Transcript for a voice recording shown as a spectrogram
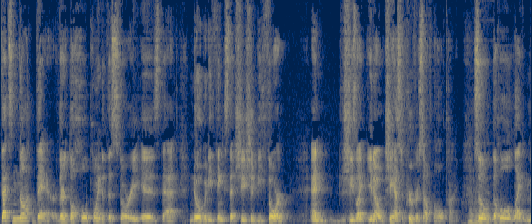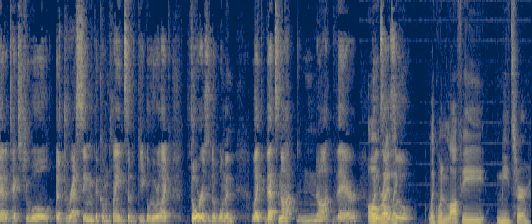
that's not there. There, the whole point of this story is that nobody thinks that she should be Thor, and she's like, you know, she has to prove herself the whole time. Mm-hmm. So the whole like metatextual addressing the complaints of the people who are like, Thor isn't a woman. Like that's not not there. Oh, but it's right, like- Also, like when Laffy meets her.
